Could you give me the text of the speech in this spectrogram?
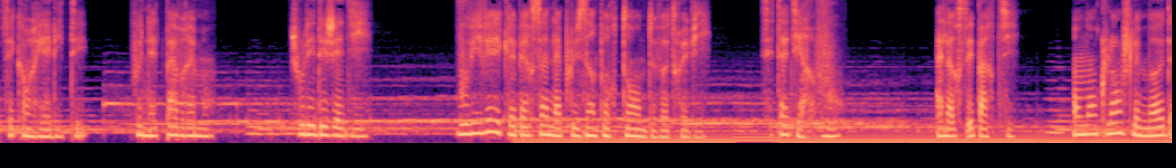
c'est qu'en réalité, vous n'êtes pas vraiment. Je vous l'ai déjà dit, vous vivez avec la personne la plus importante de votre vie, c'est-à-dire vous. Alors c'est parti. On enclenche le mode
